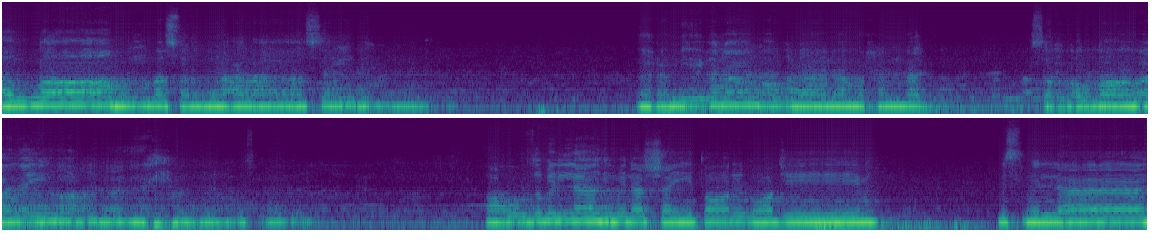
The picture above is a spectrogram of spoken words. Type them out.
اللهم صل على سيدنا حبيبنا مولانا محمد صلى الله عليه الشيطان الرجيم بسم الله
